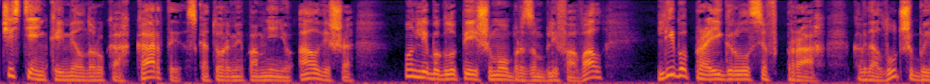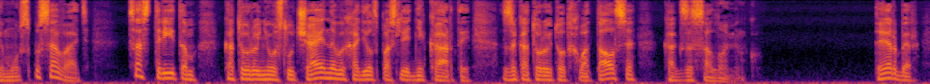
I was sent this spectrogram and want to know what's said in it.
частенько имел на руках карты, с которыми, по мнению Алвиша, он либо глупейшим образом блефовал, либо проигрывался в прах, когда лучше бы ему спасовать, со стритом, который у него случайно выходил с последней картой, за которую тот хватался, как за соломинку. Тербер —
